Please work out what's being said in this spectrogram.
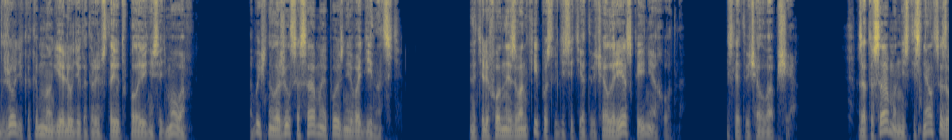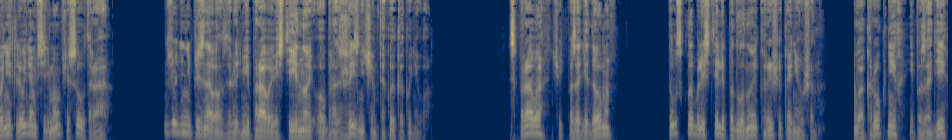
Джоди, как и многие люди, которые встают в половине седьмого, обычно ложился самое позднее в одиннадцать. И на телефонные звонки после десяти отвечал резко и неохотно, если отвечал вообще. Зато сам он не стеснялся звонить людям в седьмом часу утра. Джоди не признавал за людьми право вести иной образ жизни, чем такой, как у него. Справа, чуть позади дома, тускло блестели под луной крыши конюшен. Вокруг них и позади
